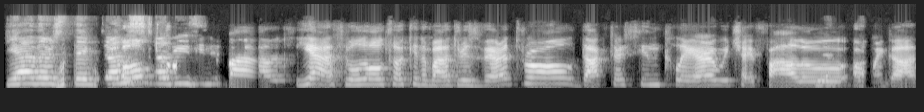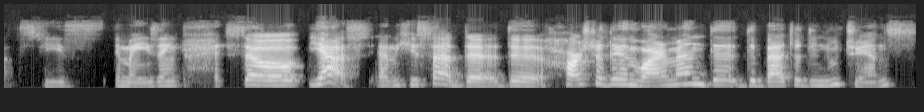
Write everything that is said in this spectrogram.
Yeah, there's they've done studies about yes, we're all talking about resveratrol, Dr. Sinclair, which I follow. Yeah. Oh my God, he's amazing. So yes, and he said the the harsher the environment, the the better the nutrients.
